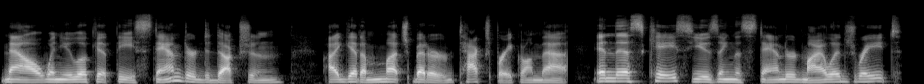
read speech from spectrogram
Now, when you look at the standard deduction, I get a much better tax break on that. In this case, using the standard mileage rate,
